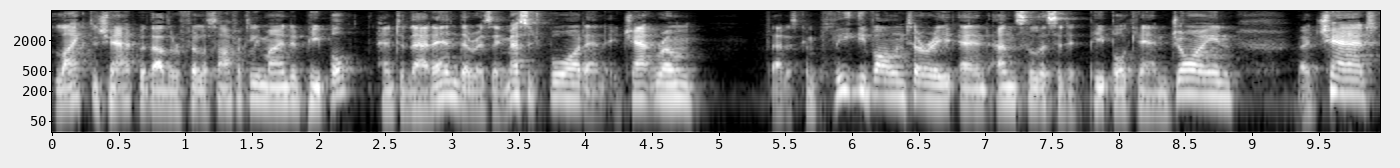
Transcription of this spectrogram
like to chat with other philosophically minded people, and to that end, there is a message board and a chat room that is completely voluntary and unsolicited. People can join, uh, chat,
